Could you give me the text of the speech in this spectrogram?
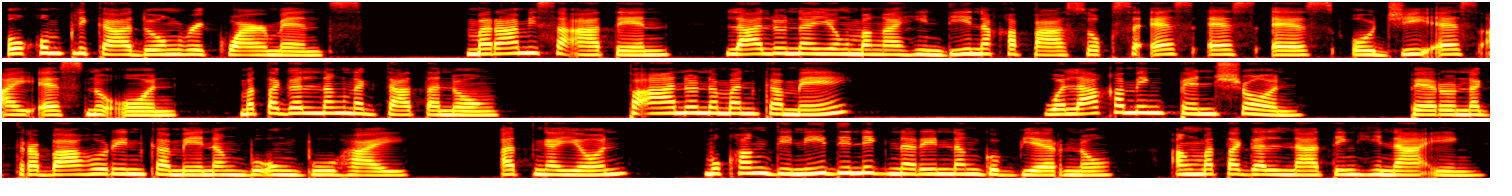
o komplikadong requirements. Marami sa atin, lalo na yung mga hindi nakapasok sa SSS o GSIS noon, matagal nang nagtatanong, paano naman kami? Wala kaming pensyon, pero nagtrabaho rin kami ng buong buhay. At ngayon, mukhang dinidinig na rin ng gobyerno ang matagal nating hinaing.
